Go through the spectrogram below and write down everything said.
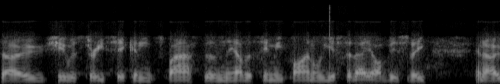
So she was three seconds faster than the other semi-final yesterday. Obviously, you know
